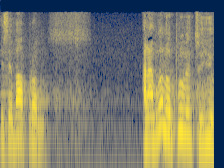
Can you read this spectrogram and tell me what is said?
is about promise. And I'm going to prove it to you.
